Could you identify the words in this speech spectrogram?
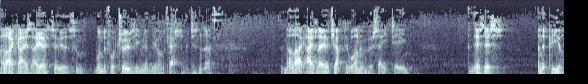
I like Isaiah too. Some wonderful truths even in the Old Testament, isn't there? And I like Isaiah chapter 1 and verse 18. And there's this an appeal.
